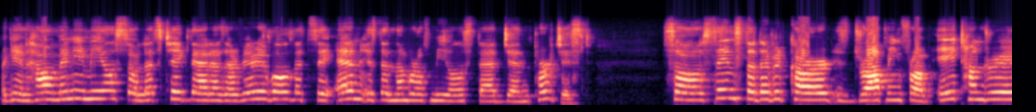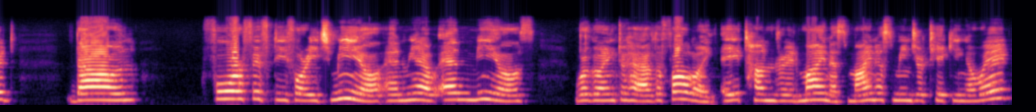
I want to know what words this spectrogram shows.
Again, how many meals? So let's take that as our variable. Let's say n is the number of meals that Jen purchased. So since the debit card is dropping from 800 down 450 for each meal, and we have n meals, we're going to have the following. 800 minus. Minus means you're taking away.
